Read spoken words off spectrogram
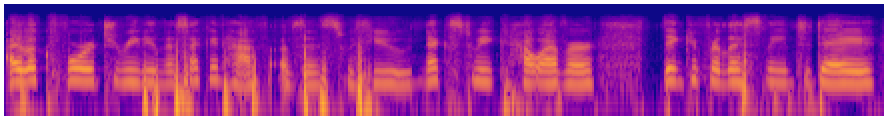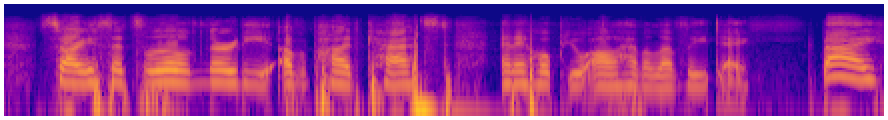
I look forward to reading the second half of this with you next week. However, thank you for listening today. Sorry if that's a little nerdy of a podcast, and I hope you all have a lovely day. Bye.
